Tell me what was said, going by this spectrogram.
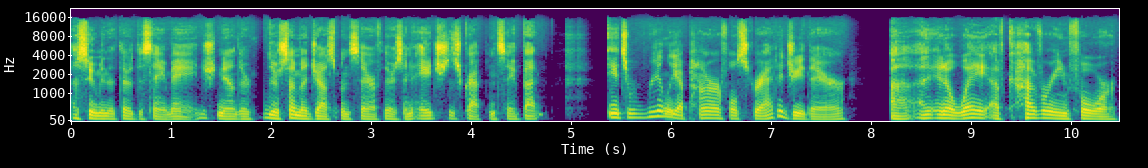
assuming that they're the same age. Now, there, there's some adjustments there if there's an age discrepancy, but it's really a powerful strategy there uh, in a way of covering for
